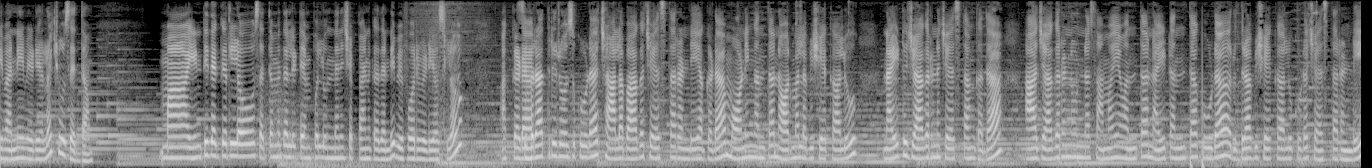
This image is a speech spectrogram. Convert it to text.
ఇవన్నీ వీడియోలో చూసేద్దాం. మా ఇంటి దగ్గరలో సత్తమ్మ తల్లి టెంపుల్ ఉందని చెప్పాను కదండి బిఫోర్ వీడియోస్లో. అక్కడ శివరాత్రి రోజు కూడా చాలా బాగా చేస్తారండి. అక్కడ మార్నింగ్ అంతా నార్మల్ అభిషేకాలు నైట్ జాగరణ చేస్తాం కదా ఆ జాగరణ ఉన్న సమయం అంతా నైట్ అంతా కూడా రుద్రాభిషేకాలు కూడా చేస్తారండి.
